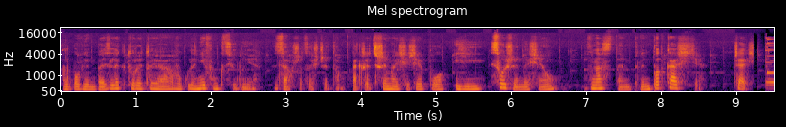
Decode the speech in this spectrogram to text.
Albowiem bez lektury to ja w ogóle nie funkcjonuję. Zawsze coś czytam. Także trzymaj się ciepło i słyszymy się w następnym podcaście. Cześć!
